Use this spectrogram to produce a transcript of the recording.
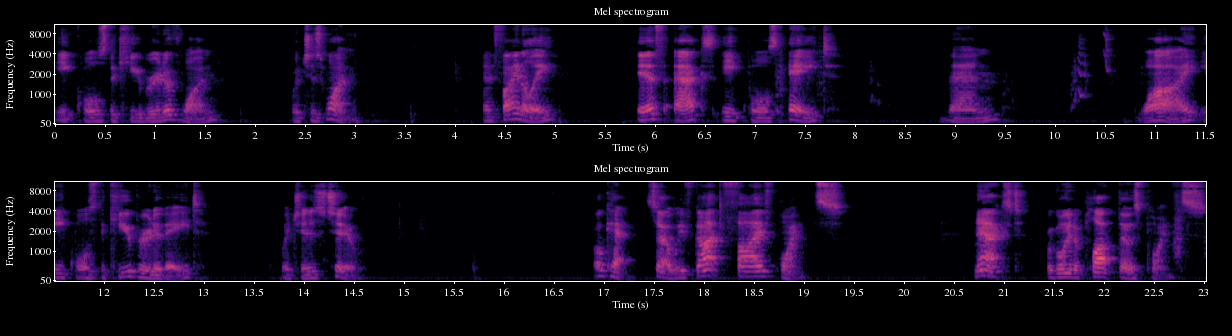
equals the cube root of 1, which is 1. And finally, if x equals 8, then y equals the cube root of 8, which is 2. Okay, so we've got five points. Next, we're going to plot those points.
